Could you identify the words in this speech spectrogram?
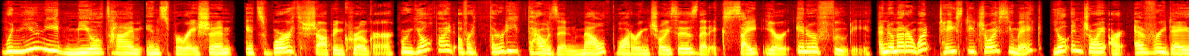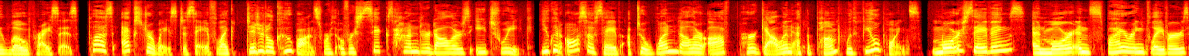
When you need mealtime inspiration, it's worth shopping Kroger, where you'll find over 30,000 mouthwatering choices that excite your inner foodie. And no matter what tasty choice you make, you'll enjoy our everyday low prices, plus extra ways to save, like digital coupons worth over $600 each week. You can also save up to $1 off per gallon at the pump with fuel points. More savings and more inspiring flavors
